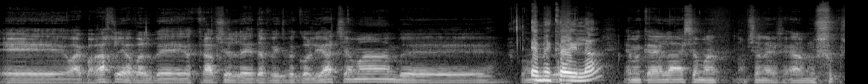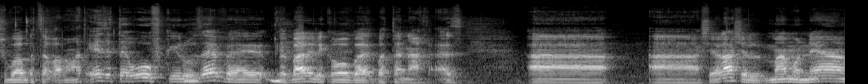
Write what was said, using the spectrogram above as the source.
אה, וואי, ברח לי, אבל בקרב של דוד וגוליית שמה, ב... עמק? האלה? עמק האלה שם, לא משנה, היה לנו שבוע בצבא, ואמרתי, איזה טירוף, כאילו זה, ובא לי לקרוא בתנ"ך. אז השאלה של מה מונע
